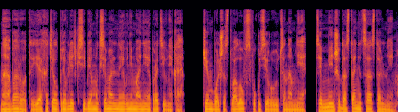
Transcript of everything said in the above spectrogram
Наоборот, я хотел привлечь к себе максимальное внимание противника. Чем больше стволов сфокусируются на мне, тем меньше достанется остальным.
